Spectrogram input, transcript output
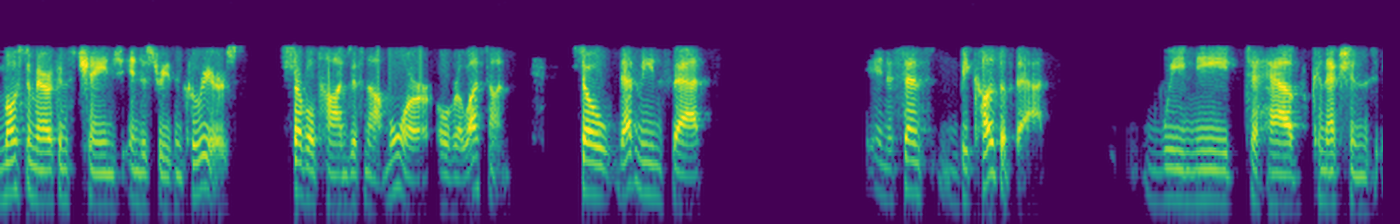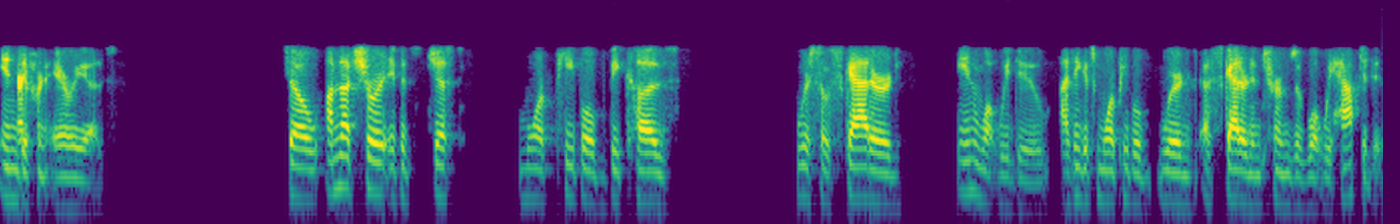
most americans change industries and careers several times if not more over a lifetime so that means that in a sense because of that we need to have connections in different areas so i'm not sure if it's just more people because we're so scattered in what we do. I think it's more people we're scattered in terms of what we have to do.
